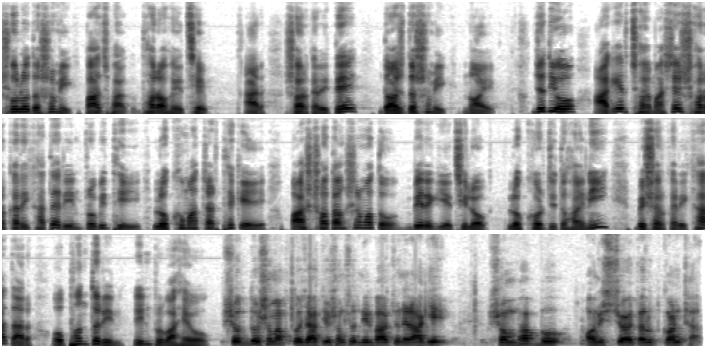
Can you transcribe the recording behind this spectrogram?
ষোলো দশমিক পাঁচ ভাগ ধরা হয়েছে। আর সরকারিতে দশ দশমিক নয় যদিও আগের ছয় মাসে সরকারি খাতে ঋণ প্রবৃদ্ধি লক্ষ্যমাত্রার থেকে পাঁচ শতাংশের মতো বেড়ে গিয়েছিল। লক্ষ্য অর্জিত হয়নি বেসরকারি খাত আর অভ্যন্তরীণ ঋণ প্রবাহেও। সদ্য সমাপ্ত জাতীয় সংসদ নির্বাচনের আগে সম্ভাব্য অনিশ্চয়তার উৎকণ্ঠা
